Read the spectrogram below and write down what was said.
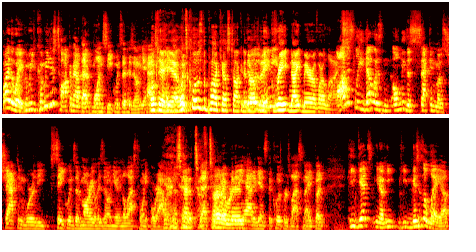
by the way, can we can we just talk about that one sequence that Hezonja has? Okay, yeah, let's close the podcast talking There about was the maybe- great nightmare of our lives. Honestly, that was only the second most Shaqtin'-worthy sequence of Mario Hezonja in the last 24 hours. Yeah, he's had a tough that time, turnover that he man. had against the Clippers last night. But he gets, you know, he he misses a layup.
